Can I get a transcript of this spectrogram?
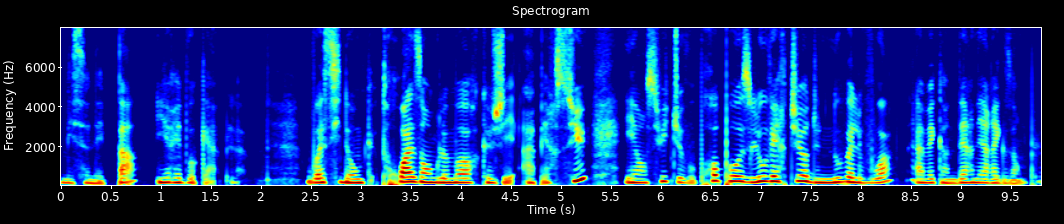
mais ce n'est pas irrévocable. Voici donc trois angles morts que j'ai aperçus et ensuite je vous propose l'ouverture d'une nouvelle voie avec un dernier exemple.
